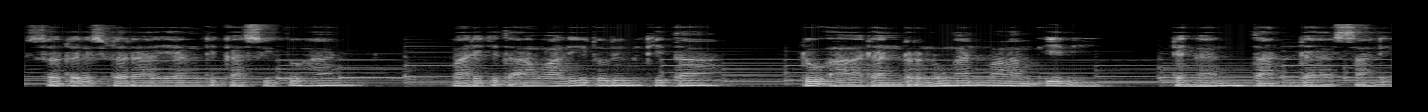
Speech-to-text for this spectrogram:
Saudari-saudara yang dikasih Tuhan, mari kita awali dorimi kita, doa dan renungan malam ini dengan tanda salib.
